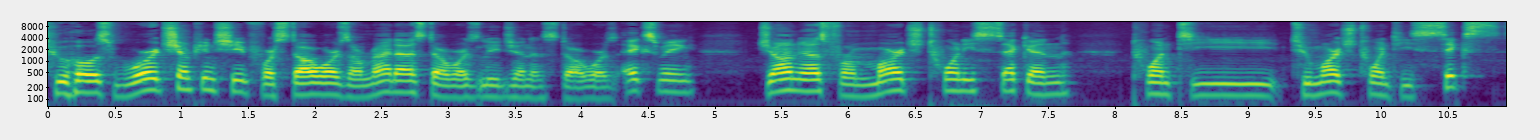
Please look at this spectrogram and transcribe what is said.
to host World Championship for Star Wars Armada, Star Wars Legion, and Star Wars X-wing. Join us from March 22nd 20 to March 26th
